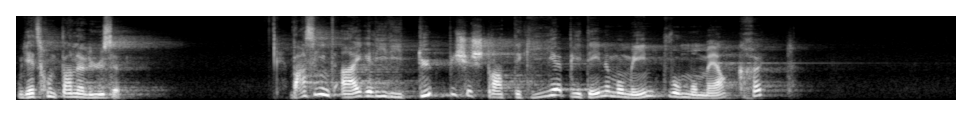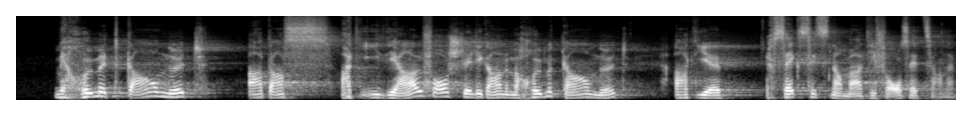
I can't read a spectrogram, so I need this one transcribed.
Und jetzt kommt die Analyse. Was sind eigentlich die typischen Strategien bei den Momenten, wo man merkt, wir kommen gar nicht an das, an die Idealvorstellung an, wir kommen gar nicht an die, ich sage es jetzt nochmal, an die Vorsätze an.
